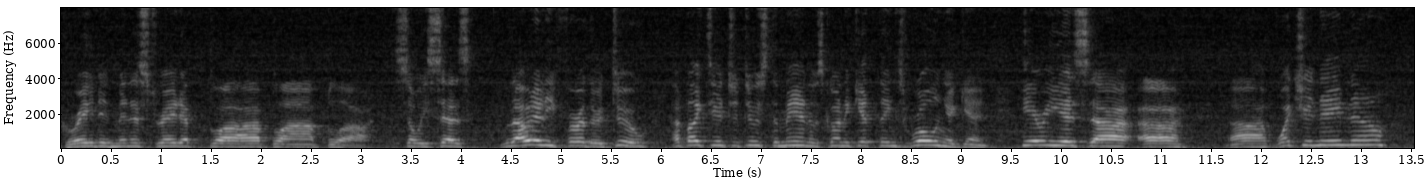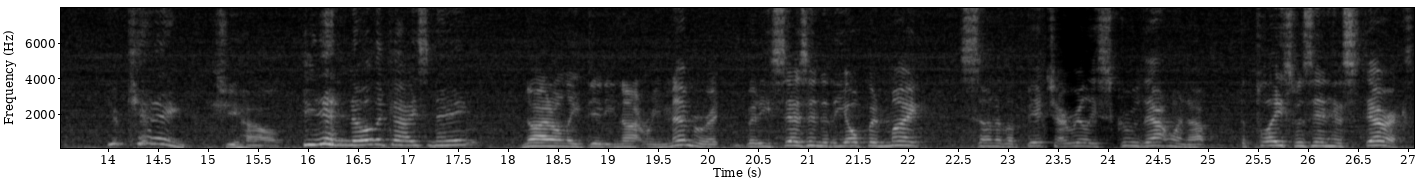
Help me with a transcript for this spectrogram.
great administrator, blah, blah, blah. So he says, without any further ado, I'd like to introduce the man who's going to get things rolling again. Here he is, uh, uh, uh, what's your name now? You're kidding, she howled. He didn't know the guy's name? Not only did he not remember it, but he says into the open mic, Son of a bitch, I really screwed that one up. The place was in hysterics.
